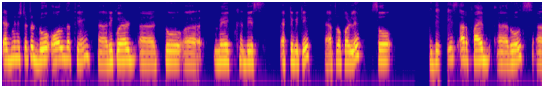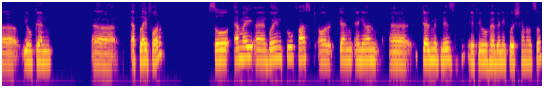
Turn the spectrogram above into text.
administrator do all the thing required to make this activity properly. So these are five uh, rules uh, you can uh, apply for so am I uh, going too fast or can anyone uh, tell me please if you have any question also?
